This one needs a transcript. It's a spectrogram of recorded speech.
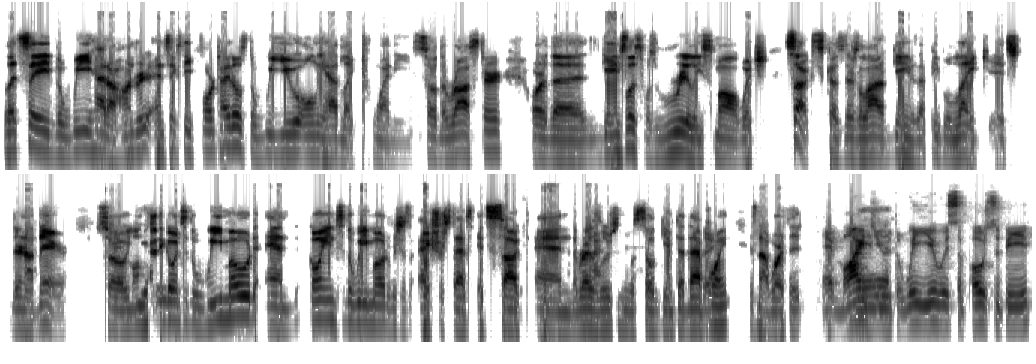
let's say the Wii had 100 N64 titles, the Wii U only had like 20. So the roster or the games list was really small, which sucks because there's a lot of games that people like. It's they're not there. So you had to go into the Wii mode, and going into the Wii mode, which is extra steps, it sucked, and the resolution was still gimped at that point. It's not worth it. And mind Yeah. you, the Wii U is supposed to be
